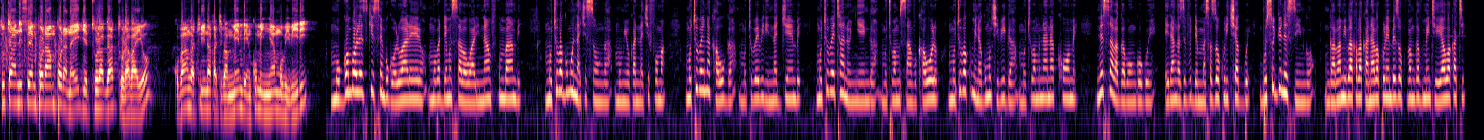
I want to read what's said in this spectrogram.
Tutandise mpolampola naye gye tulaga tulabayo kubanga tulina kati bammemba enkumi nnya mu bibiri. Mu ggombolola ezikiisa embuga olwaleero mubaddemu ssaabawaali nanfumbambi mutuba gumu nakisonga mumyuka nakifuma. Mutuba ena kawuga mutuba ebiri najjembe. Mutuba etaano nyenga mutuba musanvu kawolo. Mutuba kumi na gumu kibiga mutuba munaana koome ne ssaabagabongogwe era nga zivudde mu masaza okuli kyaggwe busujju n'essingo ng'abaami ba kabaka n'abakulembeze okuva mu gavumenti eya wakati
